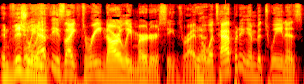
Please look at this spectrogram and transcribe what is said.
and Well, visually we have these like three gnarly murder scenes, right? Yeah. But what's happening in between is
